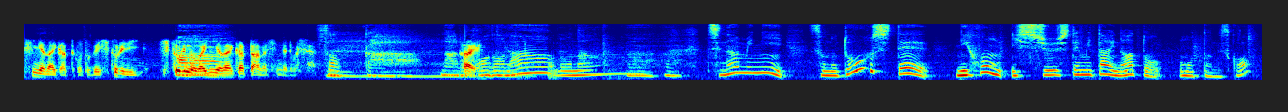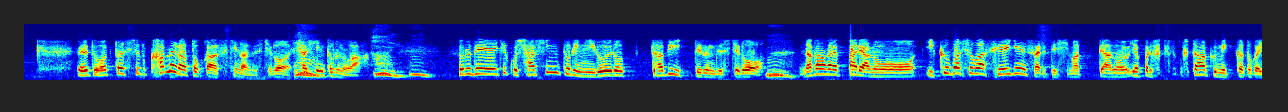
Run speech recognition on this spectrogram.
しいんじゃないかってことで、一人、一人のがいいんじゃないかって話になりました。そっか。なるほどな。るな、ほどな、うんうん。ちなみにそのどうして日本一周してみたいなと思ったんですか、えっ、と、私ちょっとカメラとか好きなんですけど、写真撮るのが。はい、うんそれで結構写真撮りにいろいろ旅行ってるんですけど、うんなかなかやっぱりあの行く場所が制限されてしまって、あのやっぱり2泊3日とか1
